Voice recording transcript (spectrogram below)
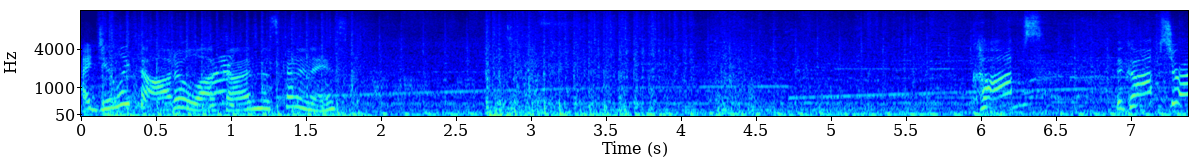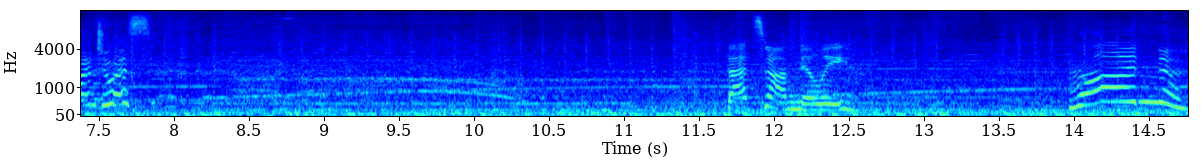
I do like the auto lock on. That's kind of nice. Cops! The cops are onto us! That's not Millie. Run!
